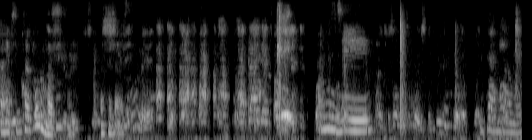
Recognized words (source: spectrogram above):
Sen hepsi bir tarafa mı baksın? Affedersin. İnci. Bir tane daha var. Son bir.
